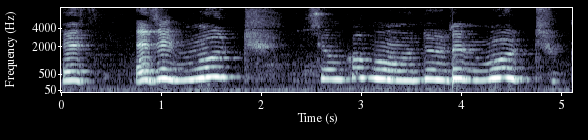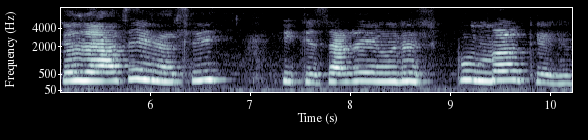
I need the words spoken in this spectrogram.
Es, es el mucho, son como unos mucho que le hacen así y que sale una espuma que,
